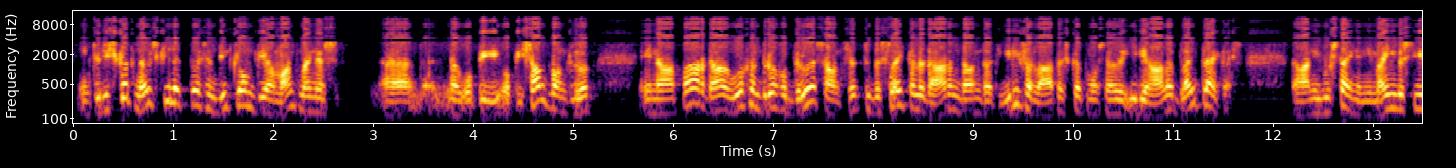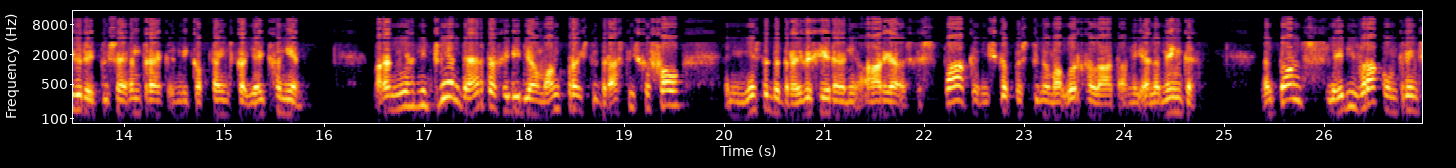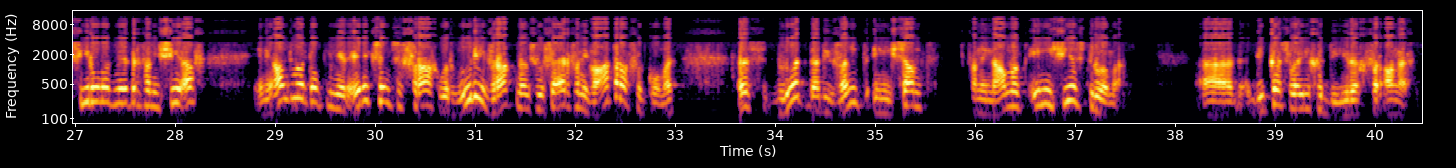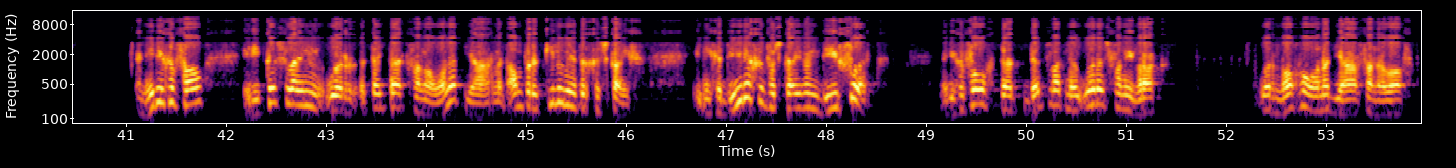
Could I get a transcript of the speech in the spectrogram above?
En toe die skip nou skielik tussen die klomp diamantmyners uh nou op die op die sandbank loop en na 'n paar dae hoog en droog op droë sand sit, toe besluit hulle daarin dan dat hierdie verlate skip mos nou 'n ideale blyplek is. Daar in die woestyn en die mynbestuurder het toe sy intrek in die kapteinskajuit geneem. Maar in 1932 het die diamantprys toe drasties geval en die meeste bedrywighede in die area is gestaak en die skip is toe nou maar oorgelaat aan die elemente. Nou tans lê die wrak omtrent 400 meter van die see af en die antwoord op meneer Eriksen se vraag oor hoe die wrak nou so ver van die water af gekom het, is bloot dat die wind en die sand van die naamlik en die seestrome uh die kuslyn gedurig verander. In hierdie geval het die kuslyn oor 'n tydperk van 100 jaar met amper 'n kilometer geskuif en die gedurende verskuiwing duur voort met die gevolg dat dit wat nou oor is van die wrak oor nog 100 jaar van nou af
